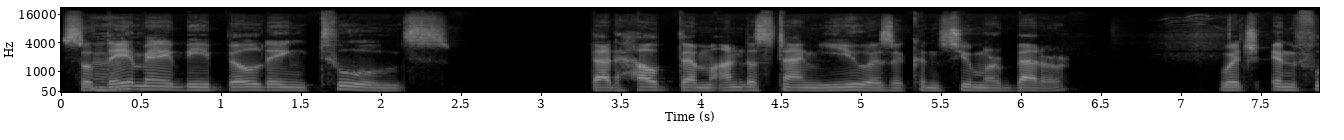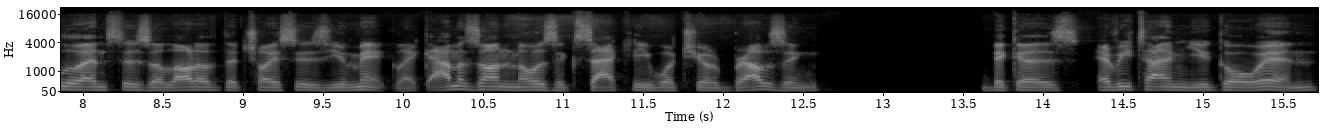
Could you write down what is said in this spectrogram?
So mm. they may be building tools that help them understand you as a consumer better which influences a lot of the choices you make. Like Amazon knows exactly what you're browsing because every time you go in,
